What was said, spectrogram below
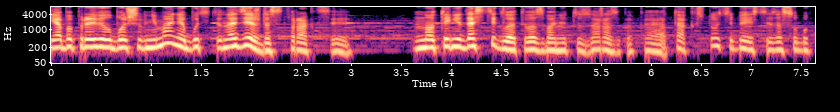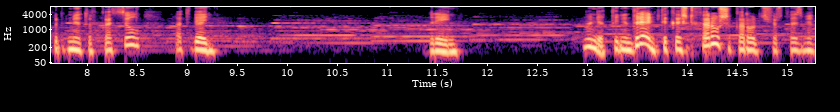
Я бы проявил больше внимания, будь ты надежда с фракции. Но ты не достигла этого звания, ты зараза какая. Так, что у тебя есть из особых предметов? Котел? Отвянь. Дрень. Ну нет, ты не дрянь, ты, конечно, хороший король, черт возьми.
